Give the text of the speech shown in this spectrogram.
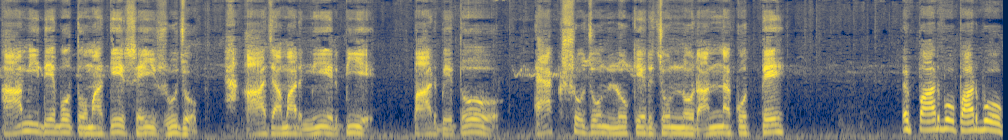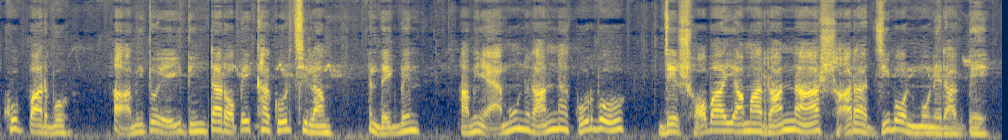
আমি দেব তোমাকে সেই সুযোগ। আজ আমার মেয়ের বিয়ে, পারবে তো একশো জন লোকের জন্য রান্না করতে? পারব পারব, খুব পারব। আমি তো এই দিনটার অপেক্ষা করছিলাম। দেখবেন, আমি এমন রান্না করব যে সবাই আমার রান্না সারা জীবন মনে রাখবে।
